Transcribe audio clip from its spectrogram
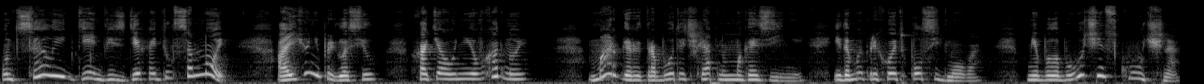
он целый день везде ходил со мной, а ее не пригласил, хотя у нее выходной. Маргарет работает в шляпном магазине и домой приходит в полседьмого. Мне было бы очень скучно,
